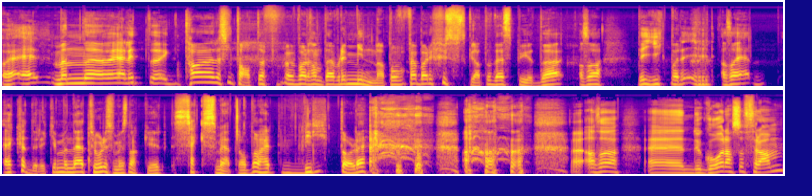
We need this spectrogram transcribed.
Og jeg, jeg, men øh, jeg er litt øh, Ta resultatet, bare sånn at jeg blir minna på For jeg bare husker at det spydet Altså, det gikk bare Altså, jeg, jeg kødder ikke, men jeg tror liksom vi snakker seks meter. om Det var helt vilt dårlig. altså, eh, du går altså fram,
